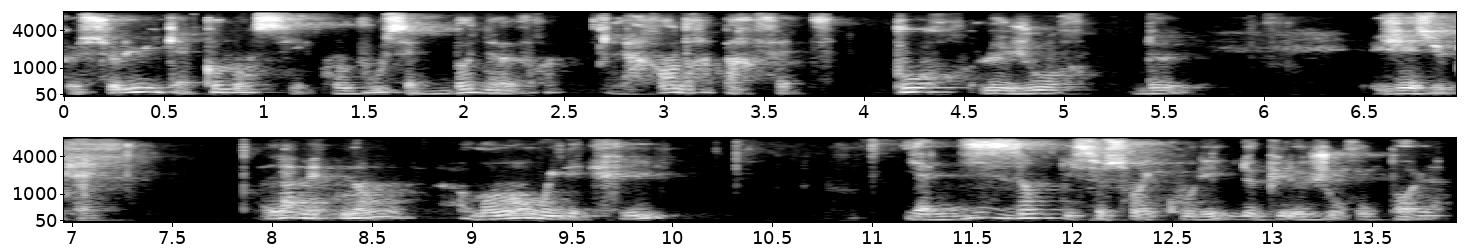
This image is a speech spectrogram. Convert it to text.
que celui qui a commencé en vous cette bonne œuvre la rendra parfaite pour le jour de Jésus-Christ. Là maintenant, au moment où il écrit, il y a dix ans qui se sont écoulés depuis le jour où Paul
